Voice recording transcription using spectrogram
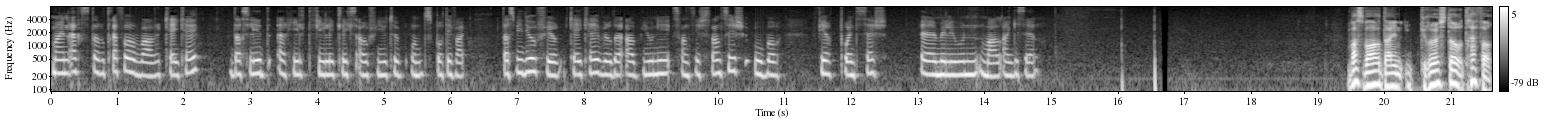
Mein erster Treffer war KK. Das Lied erhielt viele Klicks auf YouTube und Spotify. Das Video für KK wurde ab Juni 2020 über 4,6 äh, Millionen Mal angesehen. Was war dein größter Treffer?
